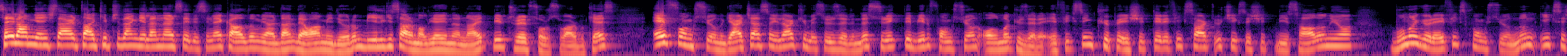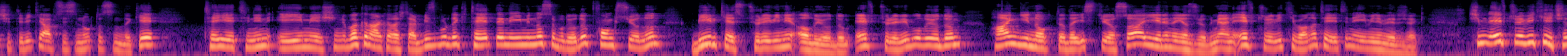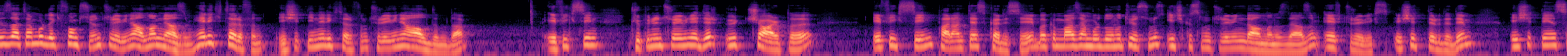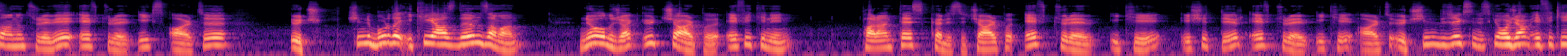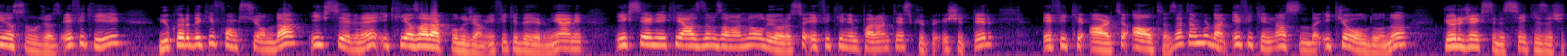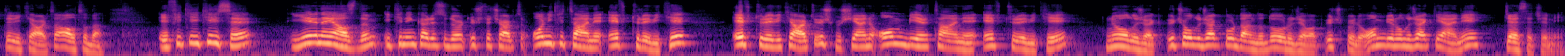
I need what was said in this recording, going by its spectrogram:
Selam gençler, takipçiden gelenler serisine kaldığım yerden devam ediyorum. Bilgi sarmalı yayınlarına ait bir türev sorusu var bu kez. F fonksiyonu gerçel sayılar kümesi üzerinde sürekli bir fonksiyon olmak üzere fx'in küpü eşittir fx artı 3x eşitliği sağlanıyor. Buna göre fx fonksiyonunun x eşittir 2 apsisi noktasındaki teğetinin eğimi. Şimdi bakın arkadaşlar biz buradaki teğetlerin eğimini nasıl buluyorduk? Fonksiyonun bir kez türevini alıyordum. F türevi buluyordum. Hangi noktada istiyorsa yerine yazıyordum. Yani f türevi 2 bana teğetin eğimini verecek. Şimdi f türevi 2 için zaten buradaki fonksiyonun türevini almam lazım. Her iki tarafın, eşitliğin her iki tarafın türevini aldığımda fx'in küpünün türevi nedir? 3 çarpı fx'in parantez karesi. Bakın bazen burada unutuyorsunuz. iç kısmın türevini de almanız lazım. f türev x eşittir dedim. Eşitliğin sağının türevi f türev x artı 3. Şimdi burada 2 yazdığım zaman ne olacak? 3 çarpı f2'nin parantez karesi çarpı f türev 2 eşittir f türev 2 artı 3. Şimdi diyeceksiniz ki hocam f2'yi nasıl bulacağız? f2'yi yukarıdaki fonksiyonda x yerine 2 yazarak bulacağım f2 değerini. Yani x yerine 2 yazdığım zaman ne oluyor orası? f2'nin parantez küpü eşittir f2 artı 6. Zaten buradan f2'nin aslında 2 olduğunu göreceksiniz. 8 eşittir 2 artı 6'dan. f2 2 ise yerine yazdım. 2'nin karesi 4, 3 ile çarptım. 12 tane f türev 2 f türev 2 artı 3'müş. Yani 11 tane f türev 2 ne olacak? 3 olacak. Buradan da doğru cevap 3 bölü 11 olacak. Yani C seçeneği.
